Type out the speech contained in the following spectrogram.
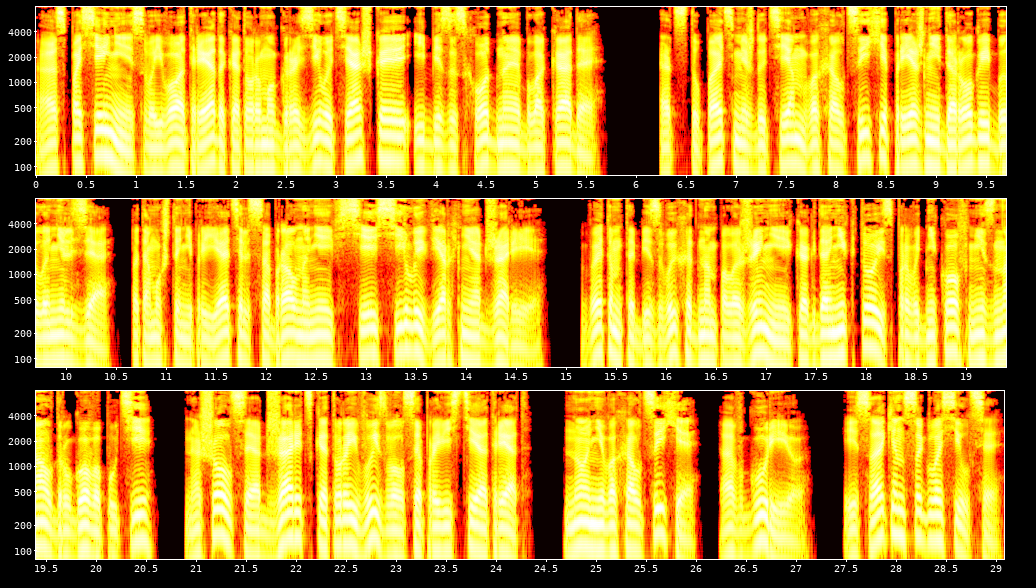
о спасении своего отряда, которому грозила тяжкая и безысходная блокада. Отступать между тем в Ахалцихе прежней дорогой было нельзя потому что неприятель собрал на ней все силы Верхней Аджарии. В этом-то безвыходном положении, когда никто из проводников не знал другого пути, нашелся аджарец, который вызвался провести отряд, но не в Ахалцихе, а в Гурию. Исакин согласился,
